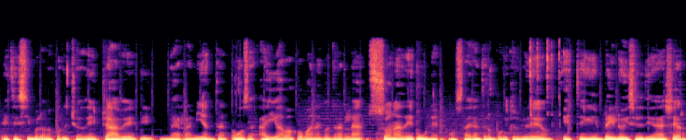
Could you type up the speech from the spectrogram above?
este símbolo mejor dicho de llave, y una herramienta. Vamos a, ahí abajo van a encontrar la zona de túnel. Vamos a adelantar un poquito el video. Este gameplay lo hice el día de ayer.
